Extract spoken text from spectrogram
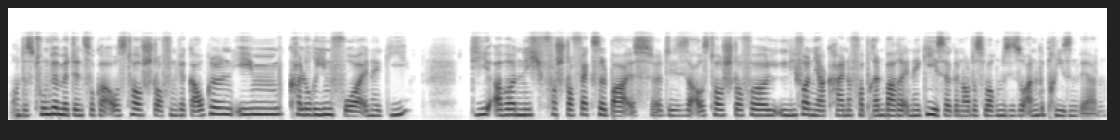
Und das tun wir mit den Zuckeraustauschstoffen. Wir gaukeln ihm Kalorien vor, Energie die aber nicht verstoffwechselbar ist. Diese Austauschstoffe liefern ja keine verbrennbare Energie, ist ja genau das, warum sie so angepriesen werden.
